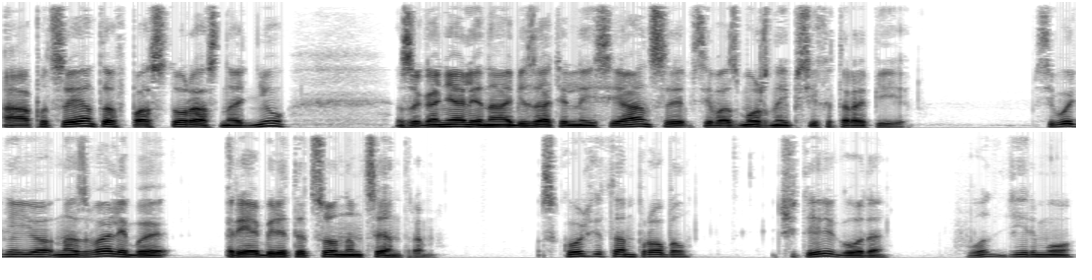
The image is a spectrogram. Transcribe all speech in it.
а пациентов по сто раз на дню загоняли на обязательные сеансы всевозможной психотерапии. Сегодня ее назвали бы реабилитационным центром. Сколько там пробыл? Четыре года. Вот дерьмо.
